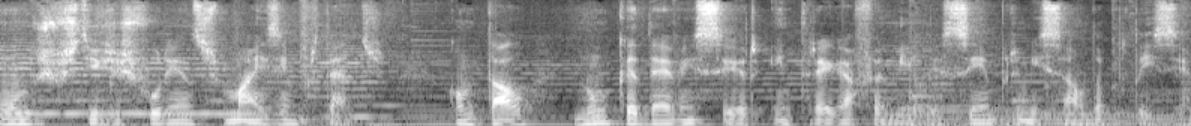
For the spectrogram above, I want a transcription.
um dos vestígios forenses mais importantes. Como tal, nunca devem ser entregue à família sem permissão da polícia.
